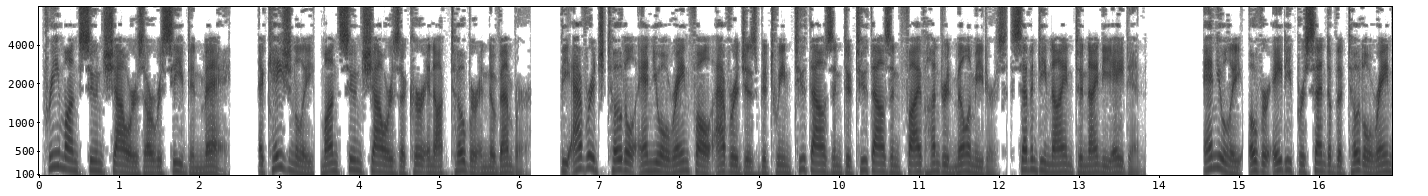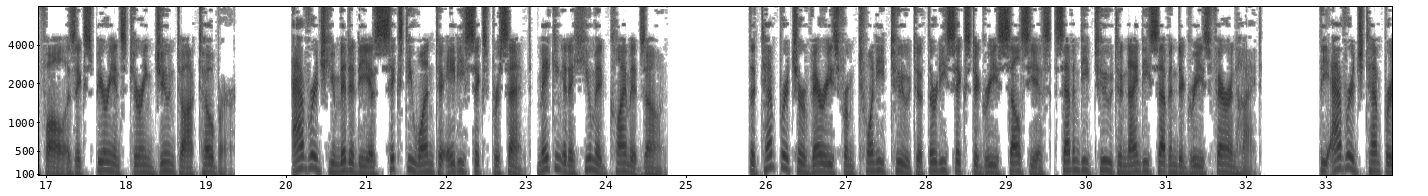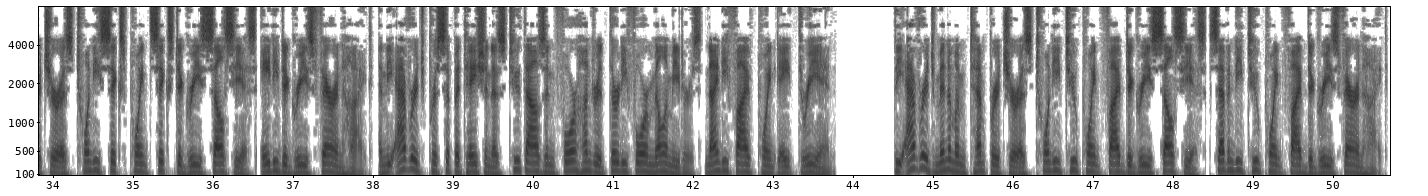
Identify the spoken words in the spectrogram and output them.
Pre-monsoon showers are received in May. Occasionally, monsoon showers occur in October and November. The average total annual rainfall averages between 2000 to 2500 mm, 79 to 98 in. Annually, over 80% of the total rainfall is experienced during June to October. Average humidity is 61 to 86%, making it a humid climate zone. The temperature varies from 22 to 36 degrees Celsius (72 to 97 degrees Fahrenheit). The average temperature is 26.6 degrees Celsius (80 degrees Fahrenheit), and the average precipitation is 2434 mm (95.83 in). The average minimum temperature is 22.5 degrees Celsius (72.5 degrees Fahrenheit).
